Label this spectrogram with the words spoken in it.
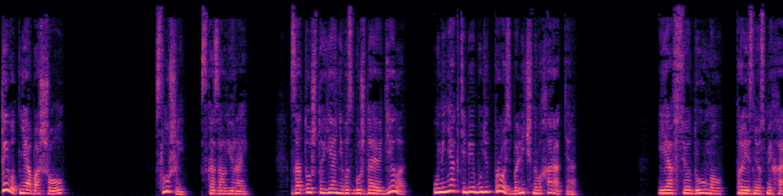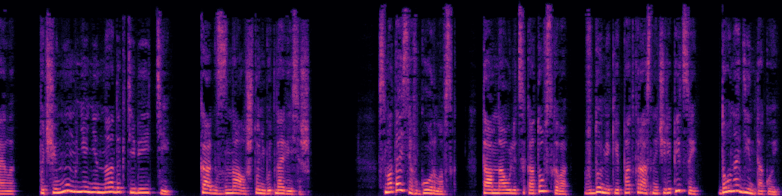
Ты вот не обошел». «Слушай», — сказал Юрай, — «за то, что я не возбуждаю дело, у меня к тебе будет просьба личного характера». «Я все думал», — произнес Михайло, — «почему мне не надо к тебе идти? Как знал, что-нибудь навесишь». Смотайся в Горловск. Там, на улице Котовского, в домике под красной черепицей, да он один такой.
